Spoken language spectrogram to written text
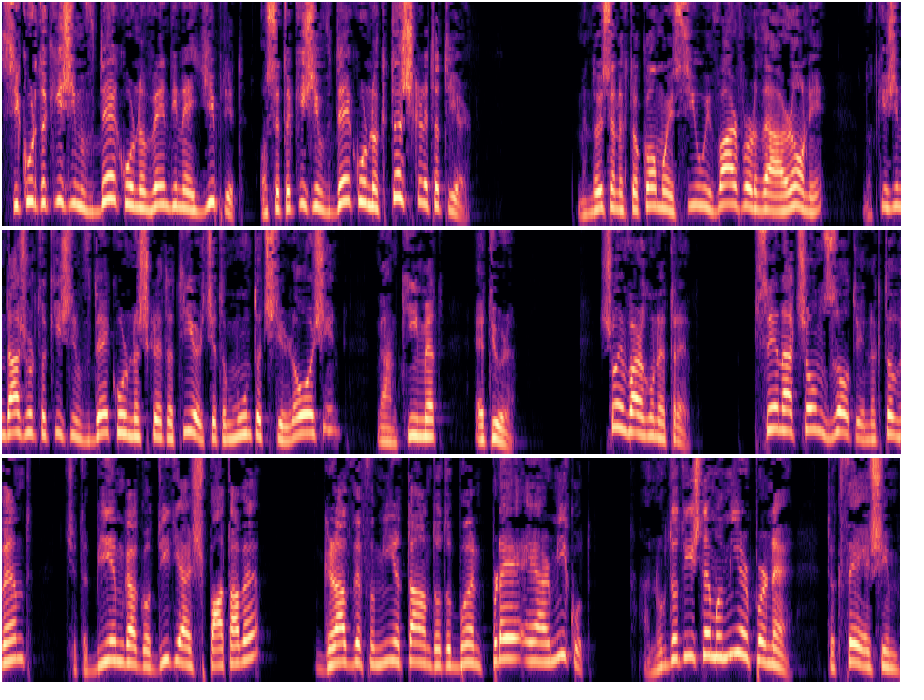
Sikur të kishim vdekur në vendin e Egjiptit, ose të kishim vdekur në këtë shkretëtirë. Mendoj se në këtë kohë Moisiu i varfër dhe Aaroni do të kishin dashur të kishin vdekur në shkretëtirë që të mund të çliroheshin nga ankimet e tyre. Shohim vargun e tretë. Pse na çon Zoti në këtë vend që të biem nga goditja e shpatave? Gratë dhe fëmijët tanë do të bëhen pre e armikut. A nuk do të ishte më mirë për ne të ktheheshim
